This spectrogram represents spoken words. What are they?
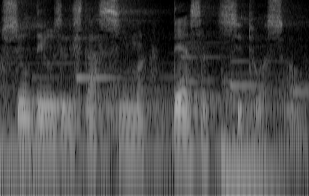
O seu Deus, ele está acima dessa situação.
